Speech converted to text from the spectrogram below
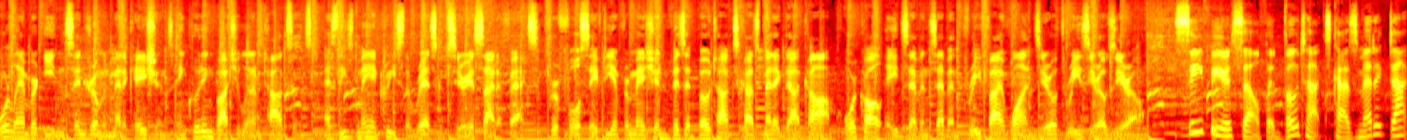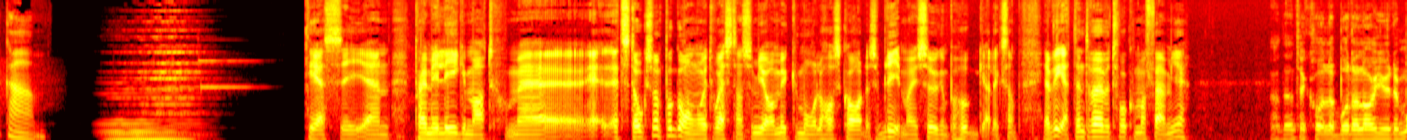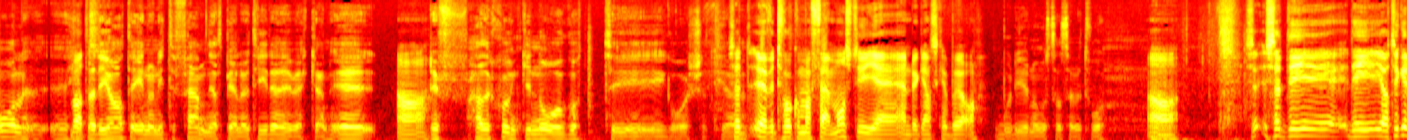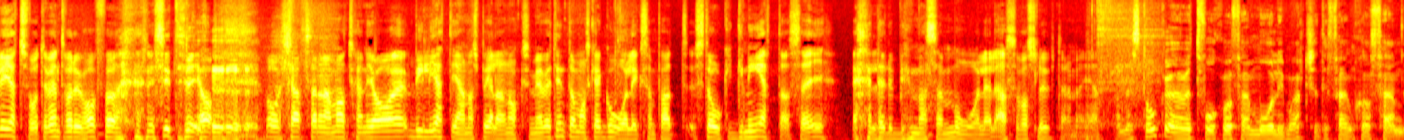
or Lambert-Eaton syndrome and medications, including botulinum toxins, as these may increase the risk of serious side effects. For full safety information, visit BotoxCosmetic.com or call 877-351-0300. See for yourself at BotoxCosmetic.com. TS i en Premier League-match med ett Stoke som är på gång och ett West Ham som gör mycket mål och har skador så blir man ju sugen på att hugga liksom. Jag vet inte vad över 2,5 ger. Ja, har inte jag kollat. Båda lag gjorde mål eh, hittade jag till 1,95 när jag spelade tidigare i veckan. Eh, Ja. det hade sjunkit något i, igår. Så, jag Så över 2,5 måste ju ge ändå ganska bra. borde ju någonstans över två. Ja. Så, så det, det, jag tycker det är jättesvårt. Jag vet inte vad du har för... Nu sitter vi och, och tjafsar den här matchen. Jag vill jättegärna spela den också men jag vet inte om man ska gå liksom på att Stoke gnetar sig. Eller det blir massa mål eller alltså vad slutar det med igen? Ja, men Stoke har över 2,5 mål i matchen till 5,5.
